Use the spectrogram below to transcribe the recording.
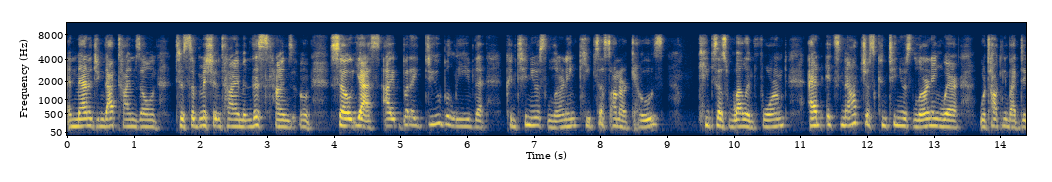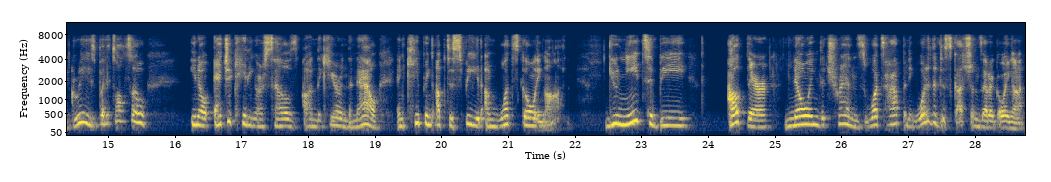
and managing that time zone to submission time in this time zone. So yes i but i do believe that continuous learning keeps us on our toes keeps us well informed and it's not just continuous learning where we're talking about degrees but it's also you know, educating ourselves on the here and the now and keeping up to speed on what's going on. You need to be out there knowing the trends, what's happening, what are the discussions that are going on,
